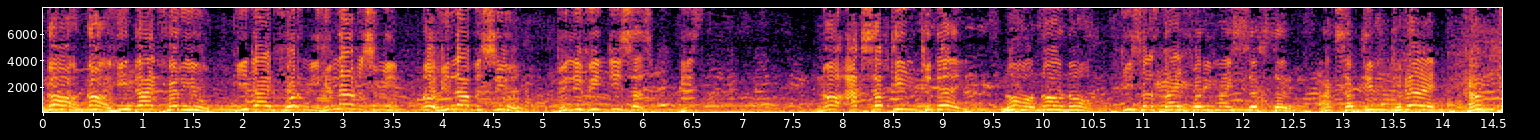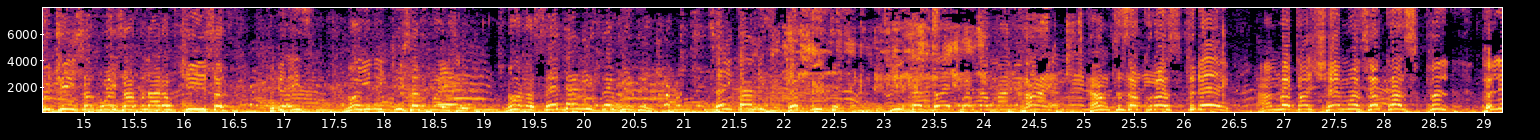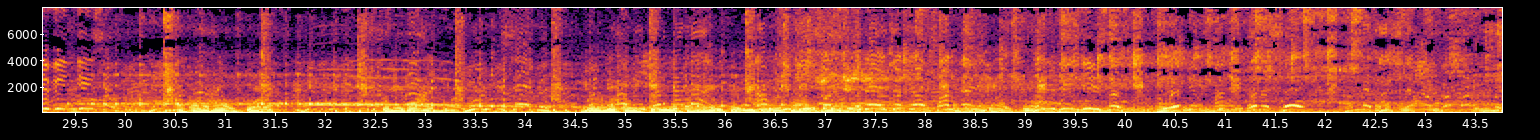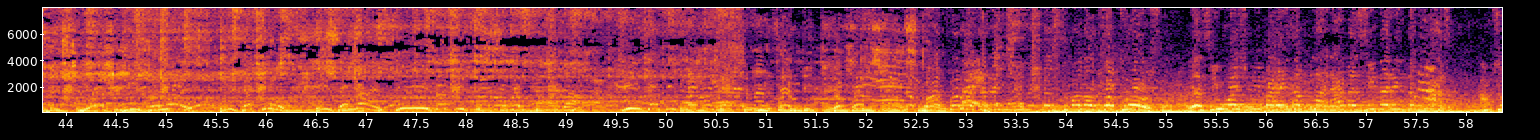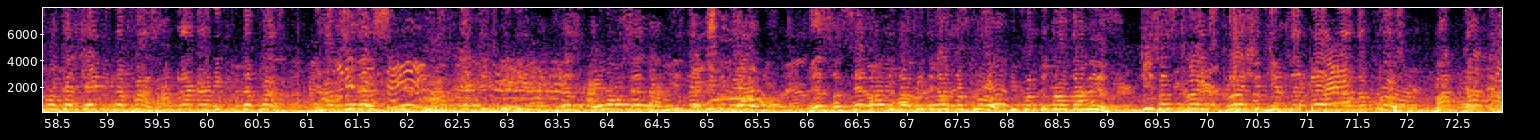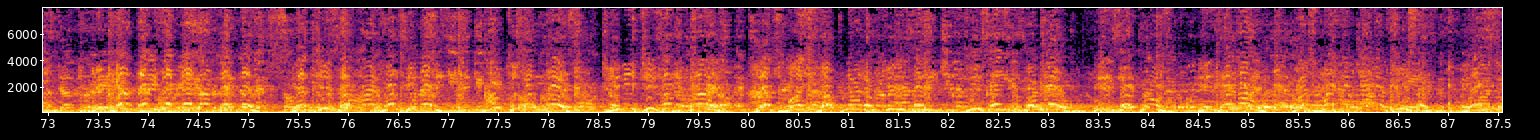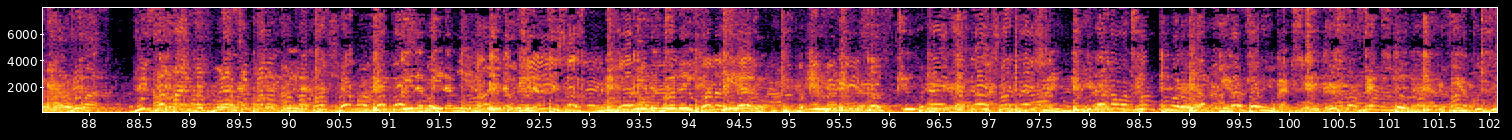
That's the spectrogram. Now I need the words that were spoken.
No, no, he died for you. He died for me. He loves me. No, he loves you. Believe in Jesus. He's... No, accept him today. No, no, no. Jesus died for you, my sister. Accept him today. Come to Jesus. Is the blood of Jesus? Today is no, need Jesus, my friend. No, no, Satan is defeated. Satan is defeated. Jesus died. Come to the cross today. I'm not ashamed of the gospel. Believe in Jesus. Your. You will be saved. You will be happy eternal life. Come to Jesus today, is your salvation. Believe in Jesus. When you come to the say, I'm not ashamed of the gospel. Yes, He's the way. He's the truth. He's the life. Jesus is our Father. Jesus is our head. The first the power for resurrection. Testimony of the cross. Yes, He washed me by His blood. I'm a sinner in the past. I'm smoker in the past. I'm drug addict in the past. Have sinners. Begin. Yes, I know Satan. He's defeated already. Yes, the Satan is defeated at the cross before 2000 years. Jesus Christ crushed him the death at the cross. But God, because there is a death after death. Yes, Jesus died for sinners. Come to the cross. You need Jesus Christ. Yes, wash the blood of Jesus. Jesus is the way. He's the truth. He's the life. Wash by him, gonna meet say, him. believe in Jesus. Today is the day of salvation. You don't know what come tomorrow. Me pray for you.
